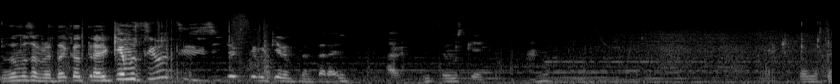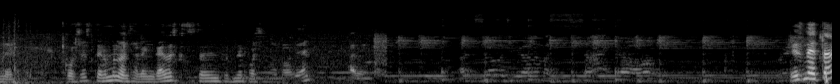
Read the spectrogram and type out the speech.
Nos vamos a enfrentar contra él. ¡Qué emoción! Sí, sí, sí, yo, yo me quiero enfrentar a él. A ver, entonces tenemos que... Ah, no. Aquí podemos tener cosas. Tenemos lanzabenganas que están también por si nos rodean. ¿Es neta?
